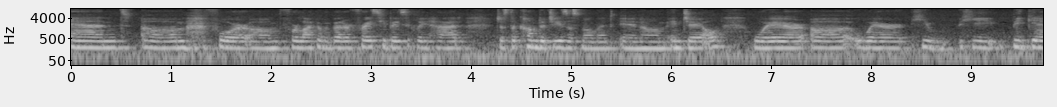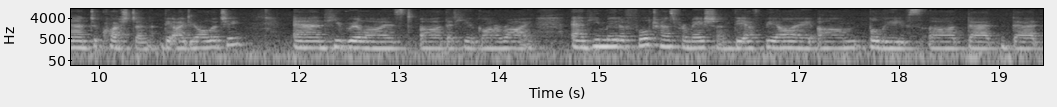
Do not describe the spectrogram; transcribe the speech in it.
and um, for um, for lack of a better phrase, he basically had just a come to Jesus moment in um, in jail, where uh, where he he began to question the ideology, and he realized uh, that he had gone awry, and he made a full transformation. The FBI um, believes uh, that that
